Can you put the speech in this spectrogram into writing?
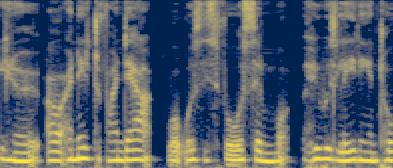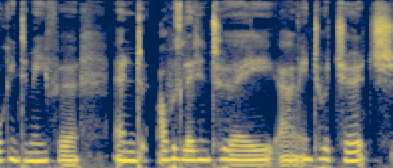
you know, I, I needed to find out what was this force and what who was leading and talking to me for. And I was led into a uh, into a church,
